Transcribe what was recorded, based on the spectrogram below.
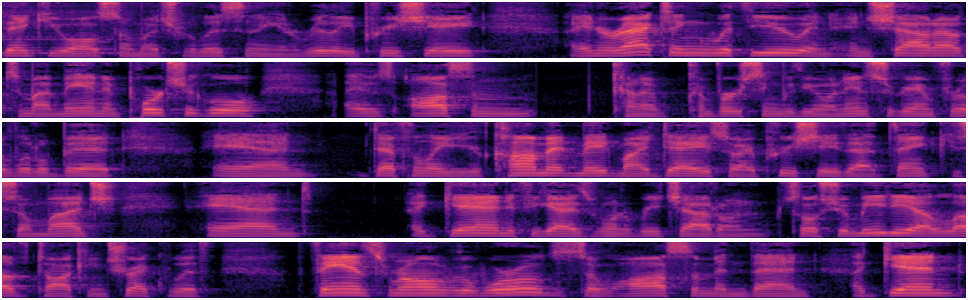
thank you all so much for listening and really appreciate uh, interacting with you and, and shout out to my man in Portugal. It was awesome kind of conversing with you on Instagram for a little bit and definitely your comment made my day so I appreciate that. Thank you so much. And again, if you guys want to reach out on social media, I love talking Trek with fans from all over the world. It's so awesome. And then again,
